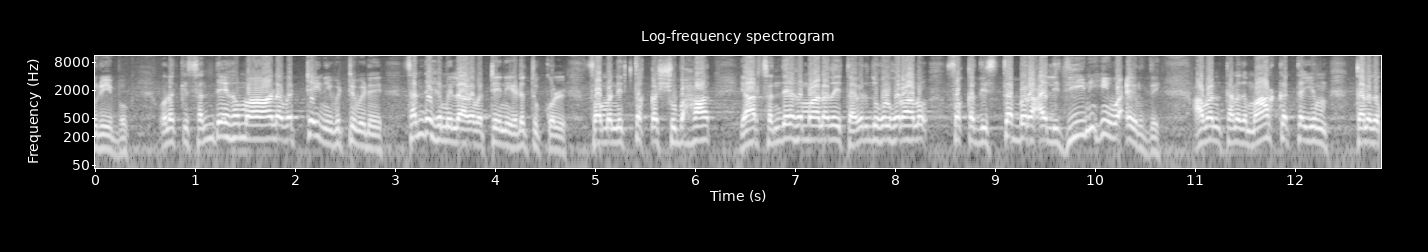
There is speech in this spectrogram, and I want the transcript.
யுரீபுக். உனக்கு சந்தேகமானவற்றை நீ விட்டுவிடு சந்தேகமில்லாதவற்றை நீ எடுத்துக்கொள். ஃபமன் இத்தக்க சுபஹாத் யார் சந்தேகமானதை தவிர்த்து கொள்கிறானோ ஃபக்கத் இஸ்தபர் அலி தீனிஹி வயர்தி அவன் தனது மார்க்கத்தையும் தனது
